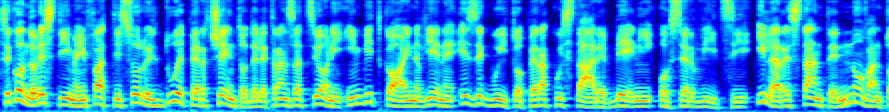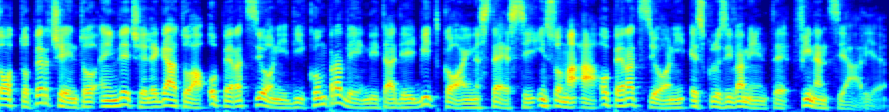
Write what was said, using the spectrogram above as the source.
Secondo le stime, infatti, solo il 2% delle transazioni in bitcoin viene eseguito per acquistare beni o servizi, il restante 98% è invece legato a operazioni di compravendita dei bitcoin stessi, insomma a operazioni esclusivamente finanziarie.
